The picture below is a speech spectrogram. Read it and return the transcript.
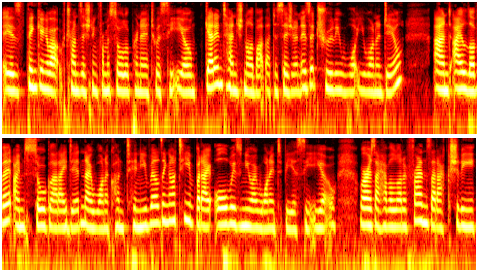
is thinking about transitioning from a solopreneur to a CEO, get intentional about that decision. Is it truly what you want to do? And I love it. I'm so glad I did. And I want to continue building our team. But I always knew I wanted to be a CEO. Whereas I have a lot of friends that actually,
